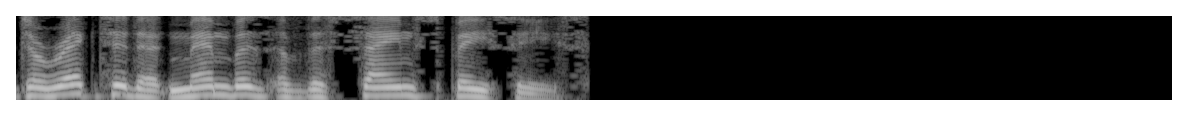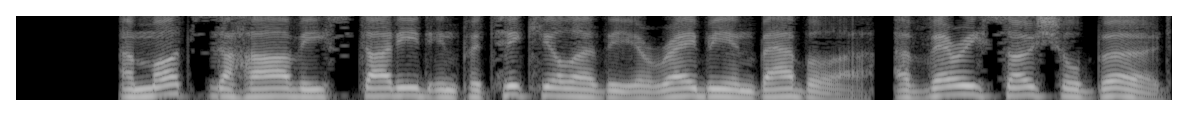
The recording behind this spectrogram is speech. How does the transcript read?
Directed at members of the same species. Amotz Zahavi studied in particular the Arabian babbler, a very social bird,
